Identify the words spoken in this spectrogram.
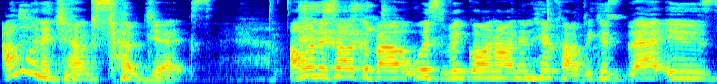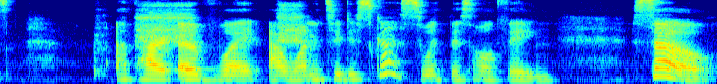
I want to jump subjects. I want to talk about what's been going on in hip hop because that is a part of what I wanted to discuss with this whole thing. So,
